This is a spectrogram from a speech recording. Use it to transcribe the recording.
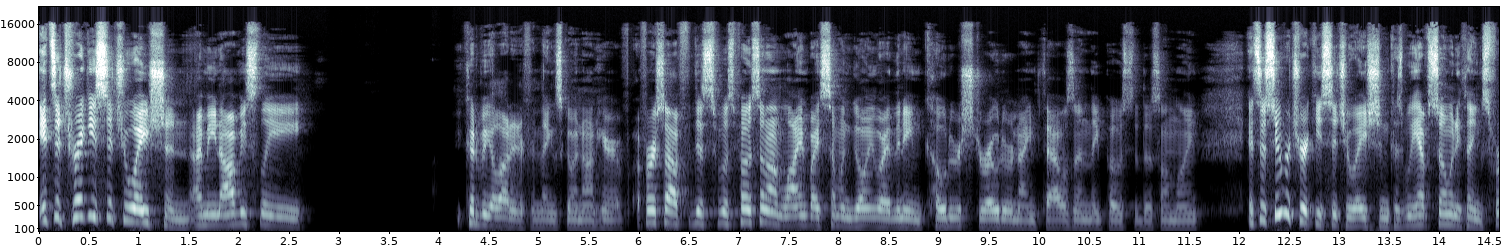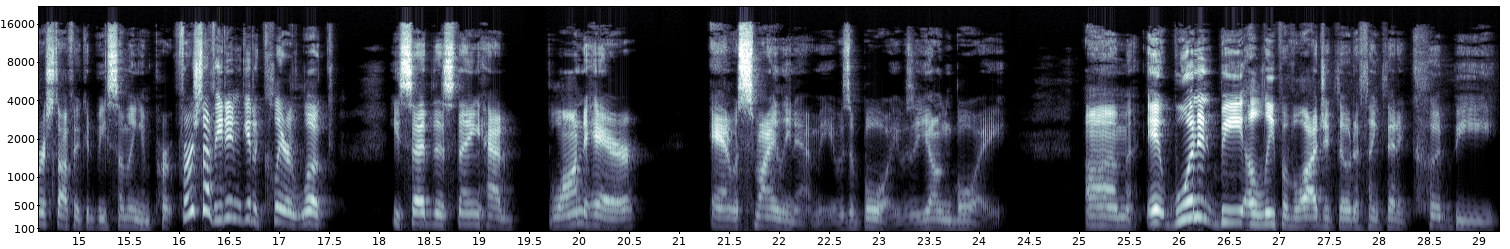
It's a tricky situation. I mean, obviously, it could be a lot of different things going on here. First off, this was posted online by someone going by the name Coder Stroder 9000. They posted this online it's a super tricky situation because we have so many things. First off, it could be something in per- First off, he didn't get a clear look. He said this thing had blonde hair and was smiling at me. It was a boy. It was a young boy. Um, it wouldn't be a leap of logic though to think that it could be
